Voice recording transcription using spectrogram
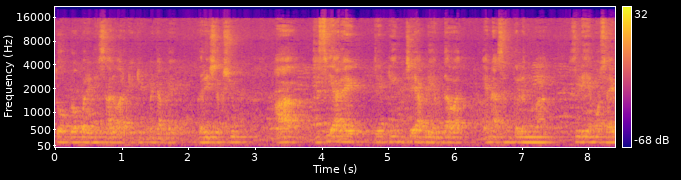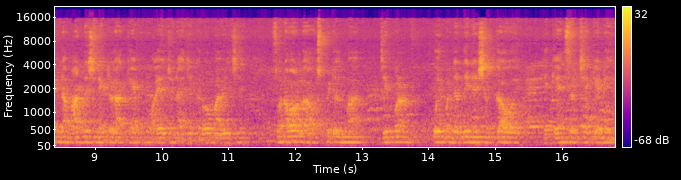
તો પ્રોપર એની સારવાર કે ટ્રીટમેન્ટ આપણે કરી શકશું. આ જીસીઆરઆઈ જે ટીમ છે આપણી અમદાવાદ, એના સંકલનમાં સીડીએમઓ સાહેબના માર્ગદર્શન હેઠળ આ કેમ્પનું આયોજન આજે કરવામાં આવેલ છે. સોનાવાલા હોસ્પિટલમાં જે પણ કોઈ પણ દર્દીને શંકા હોય કે કેન્સર છે કે નહીં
